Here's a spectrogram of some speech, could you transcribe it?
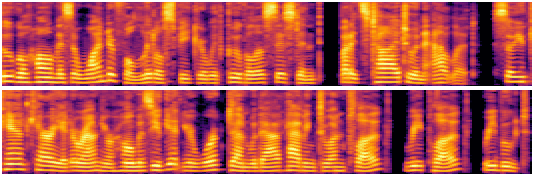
Google Home is a wonderful little speaker with Google Assistant, but it's tied to an outlet, so you can't carry it around your home as you get your work done without having to unplug, replug, reboot,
